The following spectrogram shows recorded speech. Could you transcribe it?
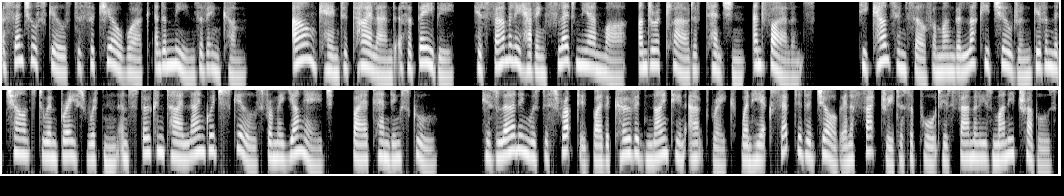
essential skills to secure work and a means of income. Aung came to Thailand as a baby, his family having fled Myanmar under a cloud of tension and violence he counts himself among the lucky children given the chance to embrace written and spoken Thai language skills from a young age by attending school. His learning was disrupted by the COVID 19 outbreak when he accepted a job in a factory to support his family's money troubles,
